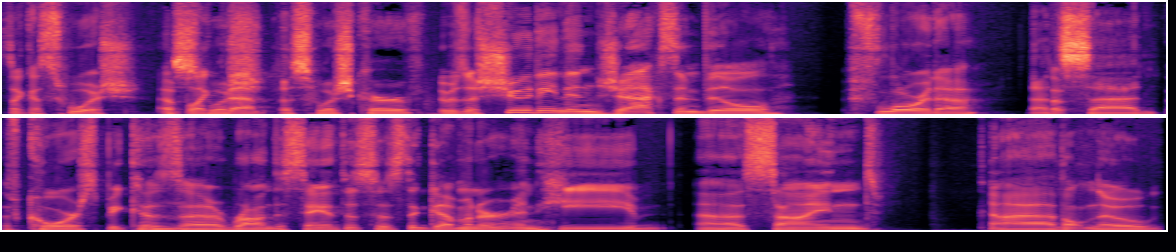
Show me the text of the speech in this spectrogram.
It's like a swoosh up swoosh, like that. a swoosh curve? There was a shooting in Jacksonville, Florida, That's sad. of course, because Mm. uh, Ron DeSantis is the governor and he uh, signed, uh, I don't know,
